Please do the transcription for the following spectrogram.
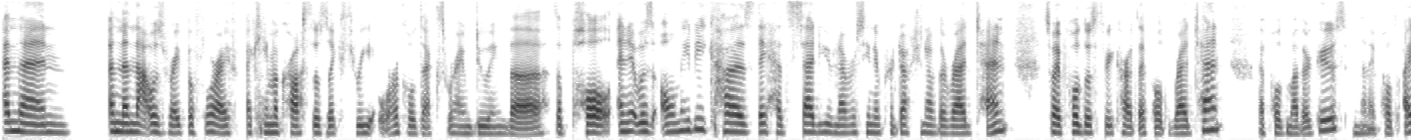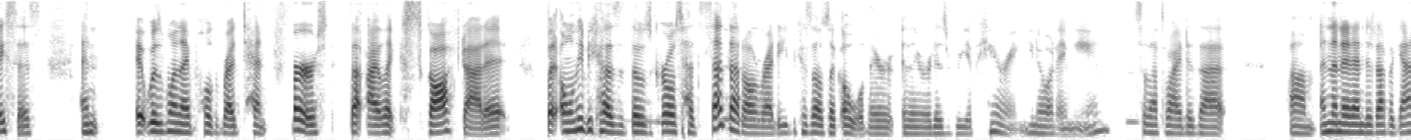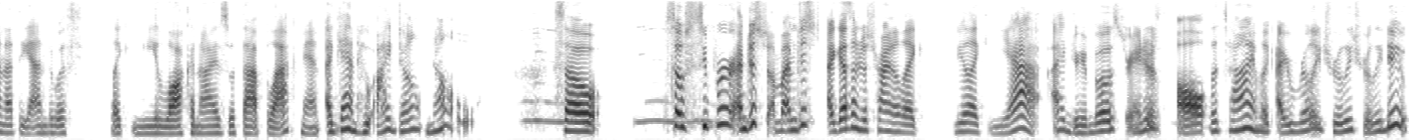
And then, and then that was right before I, I came across those like three Oracle decks where I'm doing the the pull. And it was only because they had said you've never seen a production of the Red Tent. So I pulled those three cards. I pulled Red Tent, I pulled Mother Goose, and then I pulled Isis. And it was when I pulled Red Tent first that I like scoffed at it but only because those girls had said that already because I was like, oh well there there it is reappearing. You know what I mean? So that's why I did that. Um, and then it ended up again at the end with like me locking eyes with that black man again, who I don't know. So mm-hmm. so super. I'm just I'm just I guess I'm just trying to like be like, yeah, I dream about strangers all the time. Like I really, truly, truly do.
